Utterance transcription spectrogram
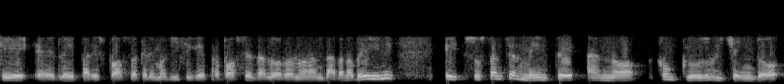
che eh, l'EPA ha risposto che le modifiche proposte da loro non andavano bene e sostanzialmente hanno concluso dicendo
